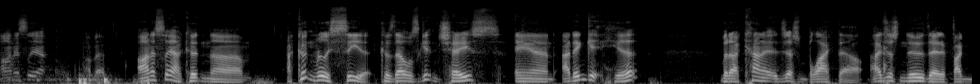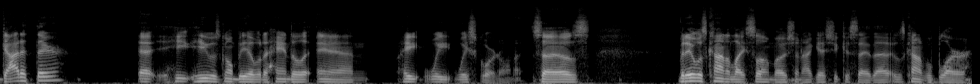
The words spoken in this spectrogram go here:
Honestly, I, oh, my bad. Honestly, I couldn't. Um, I couldn't really see it because I was getting chased and I didn't get hit, but I kind of just blacked out. I just knew that if I got it there, uh, he he was going to be able to handle it, and he we we scored on it. So it was, but it was kind of like slow motion, I guess you could say that. It was kind of a blur.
